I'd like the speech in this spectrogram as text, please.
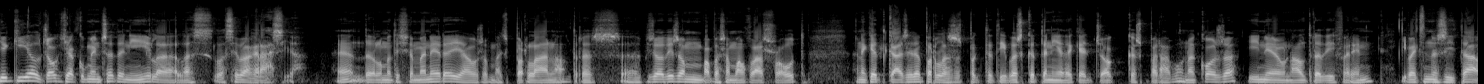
I aquí el joc ja comença a tenir la, la, la seva gràcia. Eh? De la mateixa manera, ja us en vaig parlar en altres episodis, em va passar amb el Glass Road. En aquest cas era per les expectatives que tenia d'aquest joc, que esperava una cosa i n'era una altra diferent. I vaig necessitar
